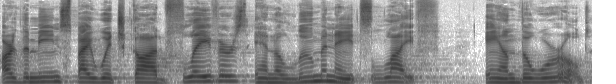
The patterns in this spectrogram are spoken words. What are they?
are the means by which God flavors and illuminates life and the world.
